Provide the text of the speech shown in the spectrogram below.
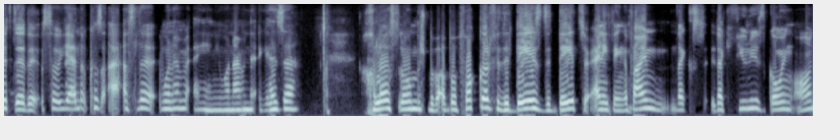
just did it so yeah no because اصل when I'm يعني when I'm in اجازة خلاص لو مش ببقى بفكر في the days the dates or anything if I'm like s- like if uni is going on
